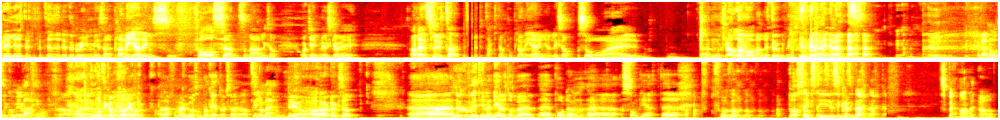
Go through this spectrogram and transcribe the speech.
det är lite för tidigt att gå in i så här planeringsfasen som är liksom Okej, nu ska vi... Ja, den slutta, sluttakten på planeringen liksom. Så eh, den kvällen var väldigt rolig. Och den återkommer ju varje år. Ja, Den återkommer varje år. och där får man ju gå som patet också har jag hört. Till och med. Det har jag hört också. Eh, nu kommer vi till en del av eh, podden eh, som heter Frågor på 60 sekunder. Spännande. Ja.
